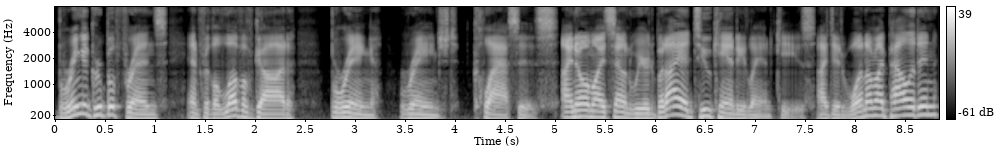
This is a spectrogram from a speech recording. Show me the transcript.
bring a group of friends, and for the love of God, bring ranged classes. I know it might sound weird, but I had two Candyland keys. I did one on my Paladin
